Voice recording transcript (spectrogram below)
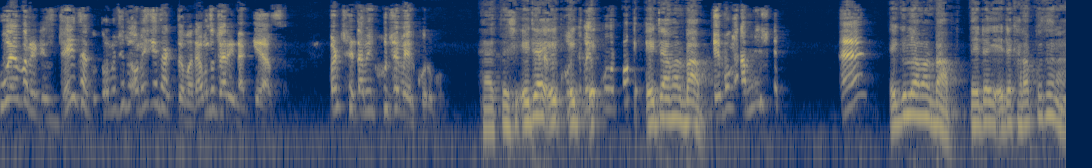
হুএভার ইট ইজ যেই থাকুক তোমার পিছনে অনেকেই থাকতে পারে আমি তো জানি না কে আছে। বাট সেটা আমি খুঁজে বের করব। হ্যাঁ তো এটা এটা আমার বাপ। এবং আমি হ্যাঁ? এগুলো আমার বাপ। এটা এটা খারাপ কথা না?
